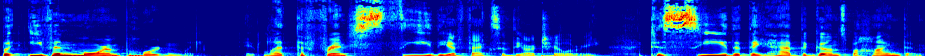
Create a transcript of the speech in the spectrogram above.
but even more importantly, it let the French see the effects of the artillery, to see that they had the guns behind them.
